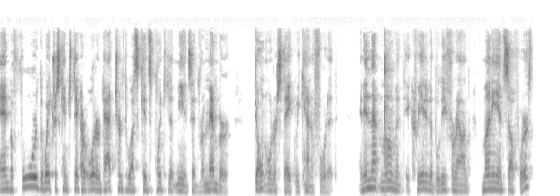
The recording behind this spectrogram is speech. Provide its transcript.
and before the waitress came to take our order, dad turned to us kids, pointed at me, and said, Remember, don't order steak. We can't afford it. And in that moment, it created a belief around money and self worth.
